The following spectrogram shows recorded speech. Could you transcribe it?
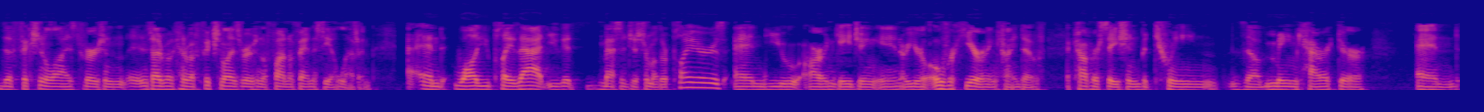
the fictionalized version, inside of a kind of a fictionalized version of Final Fantasy XI. And while you play that, you get messages from other players, and you are engaging in, or you're overhearing kind of a conversation between the main character and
